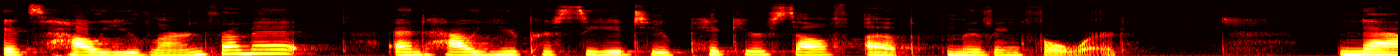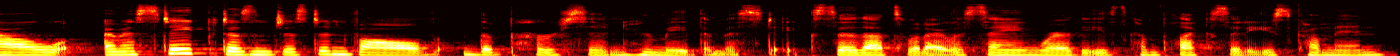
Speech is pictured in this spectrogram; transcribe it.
It's how you learn from it and how you proceed to pick yourself up moving forward. Now, a mistake doesn't just involve the person who made the mistake. So that's what I was saying, where these complexities come in.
